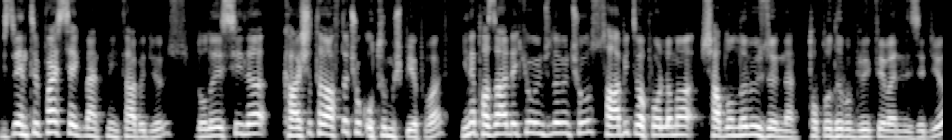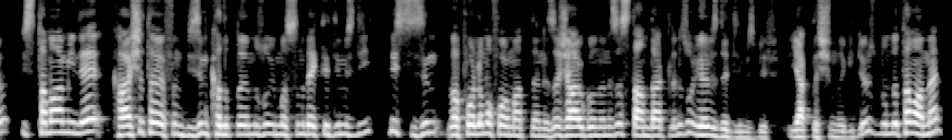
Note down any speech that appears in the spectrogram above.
biz enterprise segmentine hitap ediyoruz. Dolayısıyla karşı tarafta çok oturmuş bir yapı var. Yine pazardaki oyuncuların çoğu sabit raporlama şablonları üzerinden topladığı bu büyük veri analiz ediyor. Biz tamamıyla karşı tarafın bizim kalıplarımıza uymasını beklediğimiz değil, biz sizin raporlama formatlarınıza, jargonlarınıza, standartlarınıza uyarız dediğimiz bir yaklaşımla gidiyoruz. Bunu da tamamen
